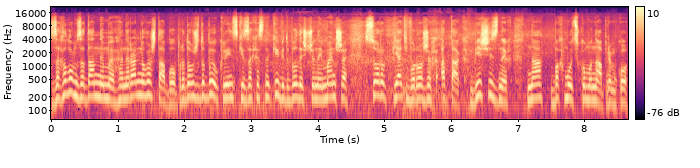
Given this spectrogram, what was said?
Загалом, за даними Генерального штабу, упродовж доби українські захисники відбили щонайменше 45 ворожих атак. Більшість з них на Бахмутському напрямку.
